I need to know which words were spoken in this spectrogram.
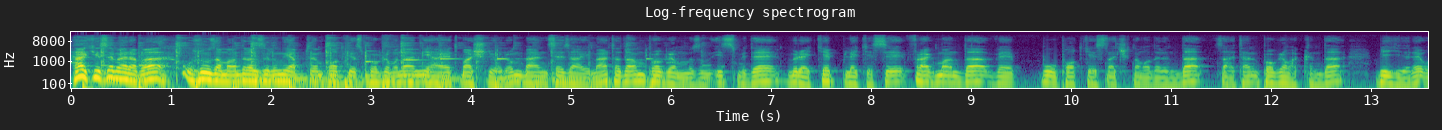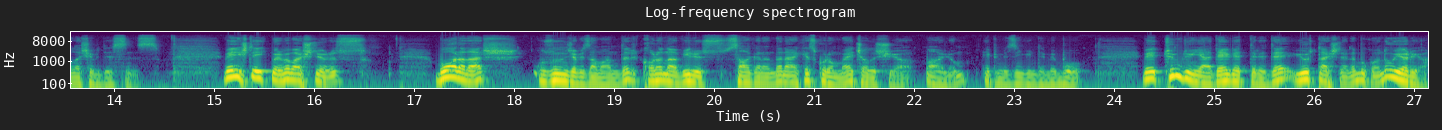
Herkese merhaba. Uzun zamandır hazırlığını yaptığım podcast programına nihayet başlıyorum. Ben Sezai Mert Adam. Programımızın ismi de Mürekkep Lekesi. Fragmanda ve bu podcast'ın açıklamalarında zaten program hakkında bilgilere ulaşabilirsiniz. Ve işte ilk bölüme başlıyoruz. Bu aralar uzunca bir zamandır koronavirüs salgınından herkes korunmaya çalışıyor. Malum hepimizin gündemi bu. Ve tüm dünya devletleri de yurttaşlarını bu konuda uyarıyor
